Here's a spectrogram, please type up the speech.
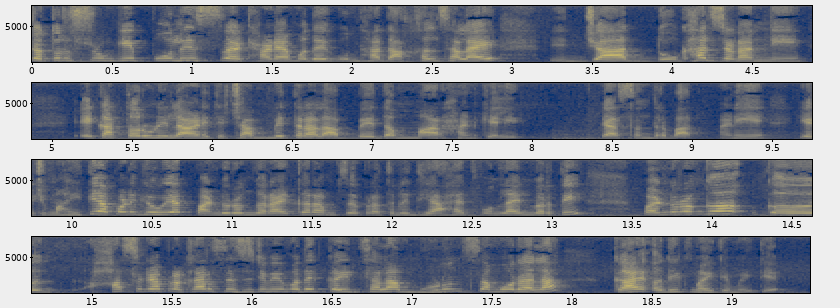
चतुर्शृंगी पोलीस ठाण्यामध्ये गुन्हा दाखल झालाय. ज्या दोघाच जणांनी एका तरुणीला आणि तिच्या मित्राला बेदम मारहाण केली. त्या संदर्भात. आणि याची माहिती आपण घेऊयात. पांडुरंग रायकर आमचे प्रतिनिधी आहेत फोनलाईनवरती. पांडुरंग क- हा सगळा प्रकार सीसीटीव्ही मध्ये कैद झाला म्हणून समोर आला. काय अधिक माहिती मिळते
